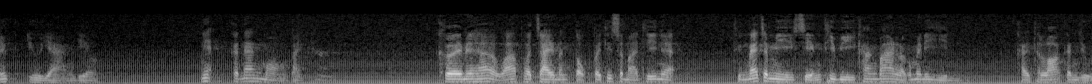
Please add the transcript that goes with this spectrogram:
นึกอยู่อย่างเดียว เนี่ยก็นั่งมองไป เคยไหมฮะแบบว่าพอใจมันตกไปที่สมาธิเนี่ย ถึงแม้จะมีเสียงทีวีข้างบ้านเราก็ไม่ได้ยิน ใครทะเลาะกันอยู่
